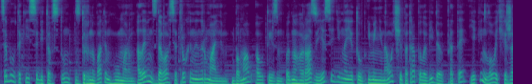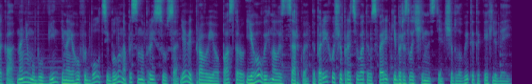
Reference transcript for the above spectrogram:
Це був такий собі товстун з дурнуватим гумором, але він здавався трохи ненормальним, бо мав аутизм. Одного разу я сидів на Ютуб, і мені на очі потрапило відео про те, як він ловить хижака. На ньому був він, і на його футболці було написано про Ісуса. Я відправив його пастору, і його вигнали з церкви. Тепер я хочу працювати у сфері кіберзлочинності, щоб ловити таких людей.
